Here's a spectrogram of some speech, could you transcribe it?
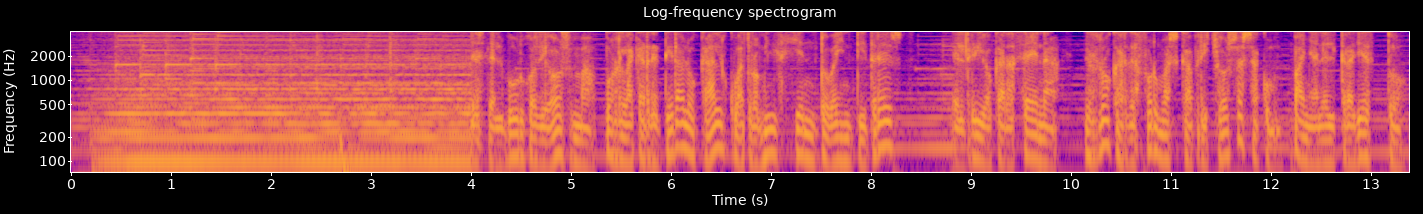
Desde el burgo de Osma, por la carretera local 4123, el río Caracena y rocas de formas caprichosas acompañan el trayecto.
